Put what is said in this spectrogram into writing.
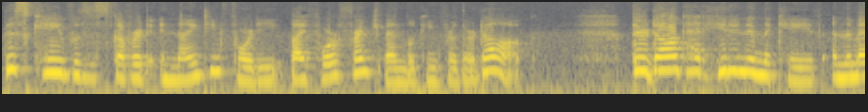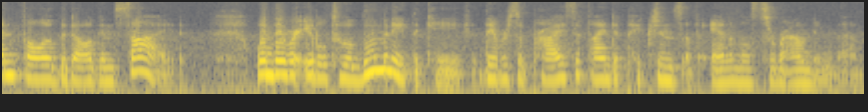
This cave was discovered in 1940 by four Frenchmen looking for their dog. Their dog had hidden in the cave, and the men followed the dog inside. When they were able to illuminate the cave, they were surprised to find depictions of animals surrounding them.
